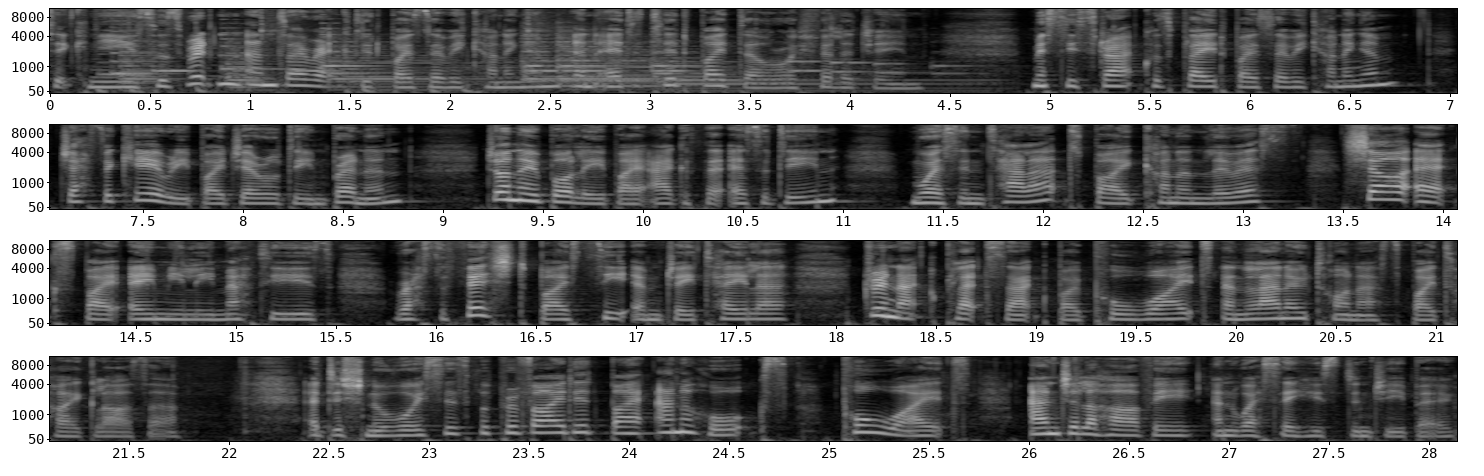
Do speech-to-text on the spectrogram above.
Attic News was written and directed by Zoe Cunningham and edited by Delroy Philogene. Missy Strack was played by Zoe Cunningham, Jeff Akiri by Geraldine Brennan, John O'Bolly by Agatha Ezzedine, Muezzin Talat by Cunnan Lewis, Shah X by Amy Lee Matthews, Rassafisht by CMJ Taylor, Drinak Pletzak by Paul White, and Lano Tonas by Ty Glaser. Additional voices were provided by Anna Hawkes, Paul White, Angela Harvey, and Wesse Houston Jibo.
